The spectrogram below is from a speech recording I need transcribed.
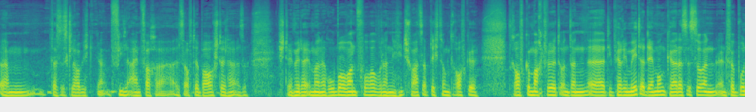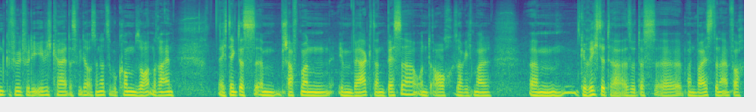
ähm, das ist, glaube ich, viel einfacher als auf der Baustelle. Also ich stelle mir da immer eine Rohbauwand vor, wo dann die Schwarzabdichtung drauf, ge, drauf gemacht wird und dann äh, die Perimeterdämmung, ja, das ist so ein, ein Verbund gefühlt für die Ewigkeit, das wieder auseinanderzubekommen, Sorten rein. Ich denke, das ähm, schafft man im Werk dann besser und auch, sage ich mal, ähm, gerichteter. Also dass äh, man weiß dann einfach,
